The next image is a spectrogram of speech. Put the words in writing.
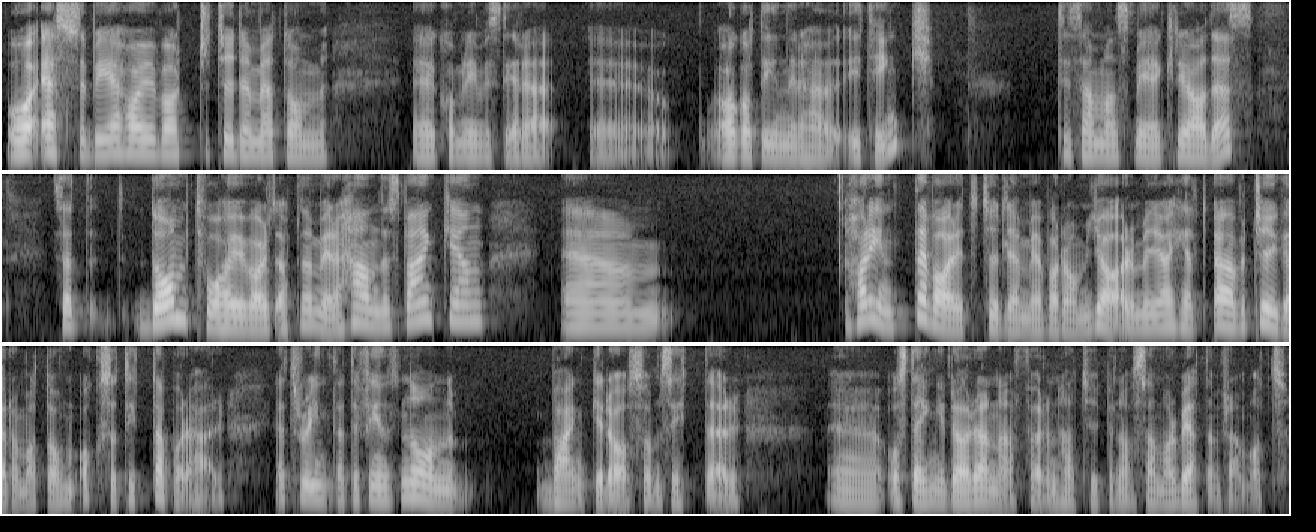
Och SCB har ju varit tydliga med att de eh, kommer investera eh, har gått in i det här i Tink tillsammans med Creades. Så att de två har ju varit öppna med det. Handelsbanken um, har inte varit tydliga med vad de gör, men jag är helt övertygad om att de också tittar på det här. Jag tror inte att det finns någon bank idag som sitter eh, och stänger dörrarna för den här typen av samarbeten framåt.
